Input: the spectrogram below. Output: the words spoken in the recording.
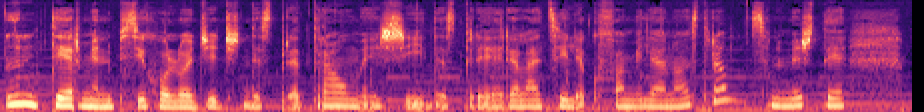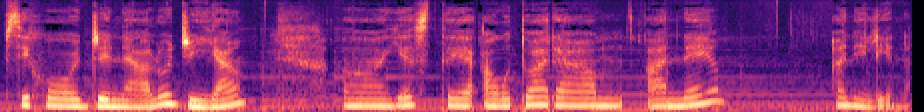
în termeni psihologici despre traume și despre relațiile cu familia noastră, se numește Psihogenealogia, este autoarea Ane Anelin.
